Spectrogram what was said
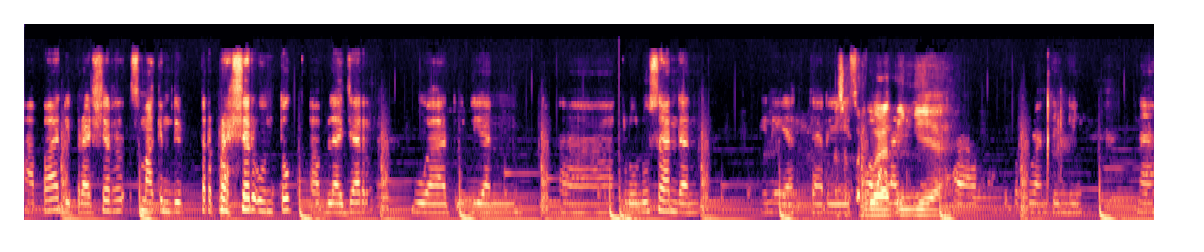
apa di pressure semakin di terpressure untuk uh, belajar buat ujian uh, kelulusan dan ini ya dari Masuk perguruan tinggi ya. Uh, perguruan tinggi. Nah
